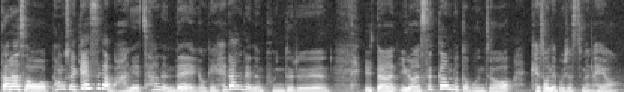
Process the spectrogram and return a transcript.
따라서 평소에 가스가 많이 차는데 여기에 해당되는 분들은 일단 이러한 습관부터 먼저 개선해 보셨으면 해요.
